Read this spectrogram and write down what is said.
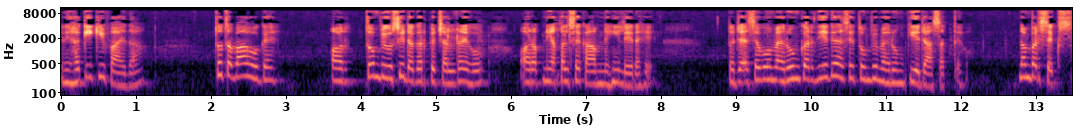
یعنی حقیقی فائدہ، تو تباہ ہو گئے اور تم بھی اسی ڈگر پہ چل رہے ہو۔ اور اپنی عقل سے کام نہیں لے رہے۔ تو جیسے وہ محروم کر دیے گئے، ایسے تم بھی محروم کیے جا سکتے ہو۔ نمبر سکس۔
